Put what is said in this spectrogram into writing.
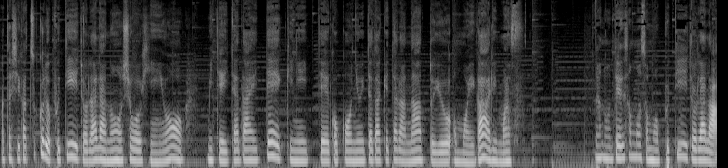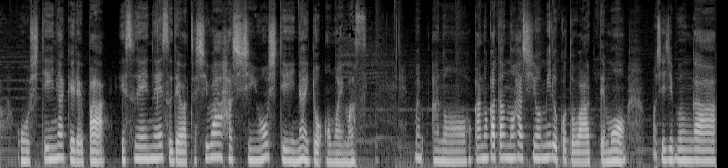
私が作るプティとララの商品を見ていただいて気に入ってご購入いただけたらなという思いがあります。なのでそもそもプティとララをしていなければ SNS で私は発信をしていないと思います、まあの他の方の発信を見ることはあってももし自分が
